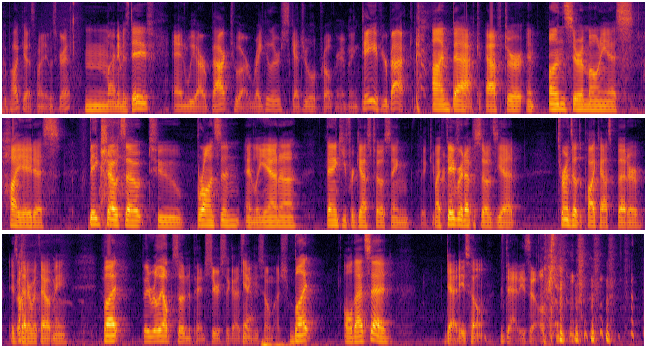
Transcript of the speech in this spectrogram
The Part Time Otaku Podcast. My name is Grant, My name is Dave. and we are back to our regular scheduled programming. Dave, you're back. I'm back after an unceremonious hiatus. Big shouts out to Bronson and Leanna. Thank you for guest hosting Thank you my favorite much. episodes yet. Turns out the podcast better is better without me. But they really helped us out in a pinch. Seriously, guys, Yeah. thank you so much. but all that said, Daddy's home. Daddy's home.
